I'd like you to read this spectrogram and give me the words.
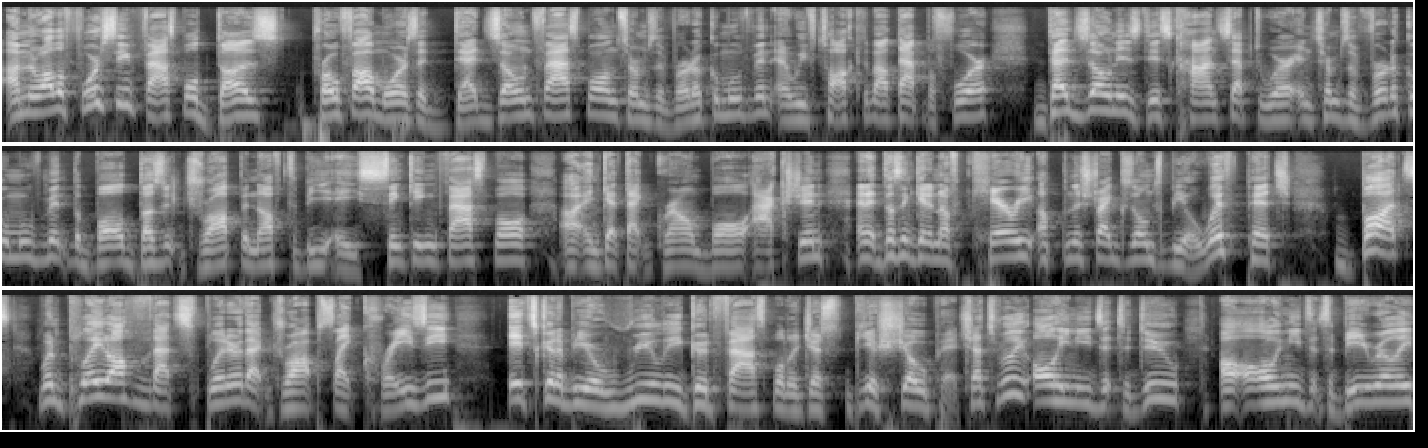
Um, and while the four seam fastball does profile more as a dead zone fastball in terms of vertical movement, and we've talked about that before. Dead zone is this concept where, in terms of vertical movement, the ball doesn't drop enough to be a sinking fastball uh, and get that ground ball action, and it doesn't get enough carry up in the strike zone to be a whiff pitch. But when played off of that splitter that drops like crazy, it's going to be a really good fastball to just be a show pitch. That's really all he needs it to do. All he needs it to be really.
